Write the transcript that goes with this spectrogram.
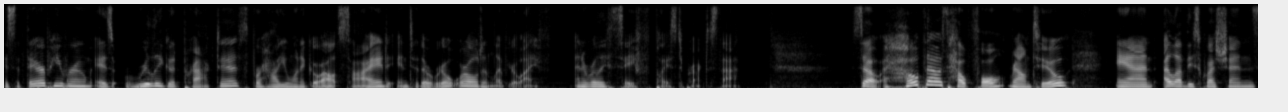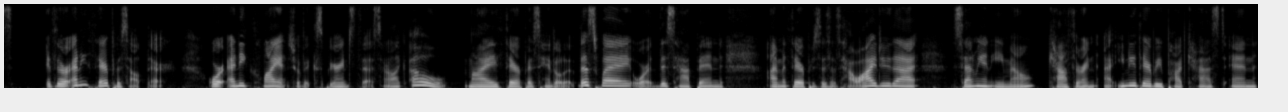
is the therapy room is really good practice for how you want to go outside into the real world and live your life and a really safe place to practice that. So I hope that was helpful, round two. And I love these questions. If there are any therapists out there or any clients who have experienced this and are like, oh, my therapist handled it this way or this happened, I'm a therapist, this is how I do that, send me an email, Catherine at You Need Therapy Podcast, and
